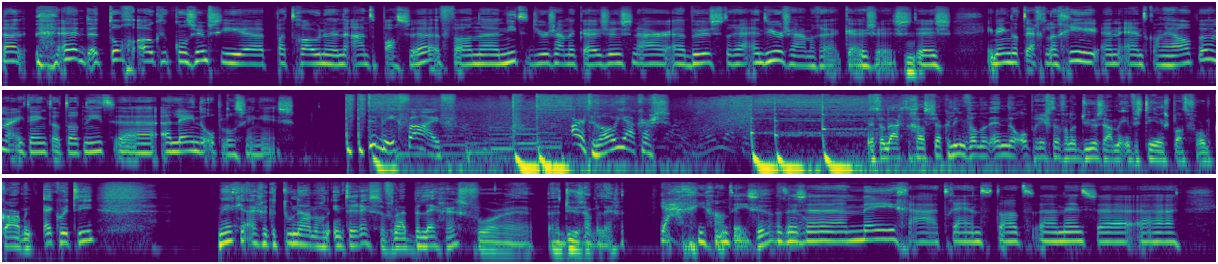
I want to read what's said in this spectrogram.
nou, toch ook consumptiepatronen aan te passen. Van uh, niet duurzame keuzes naar uh, bewustere en duurzamere keuzes. Hm. Dus ik denk dat technologie een end kan helpen. Maar ik denk dat dat niet uh, alleen de oplossing is. De Big Five. Art Rooijakkers. Met vandaag de gast Jacqueline van den Ende, oprichter van het duurzame investeringsplatform Carbon Equity. Merk je eigenlijk een toename van interesse vanuit beleggers voor uh, duurzaam beleggen? Ja, gigantisch. dat is een mega trend dat uh, mensen uh,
